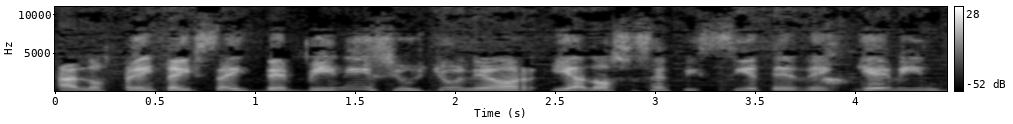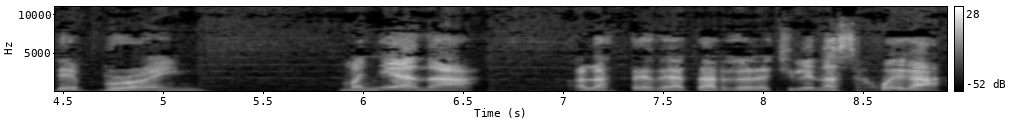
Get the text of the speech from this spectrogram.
a los 36 de Vinicius Junior y a los 67 de Kevin De Bruyne. Mañana, a las 3 de la tarde de la chilena, se juega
